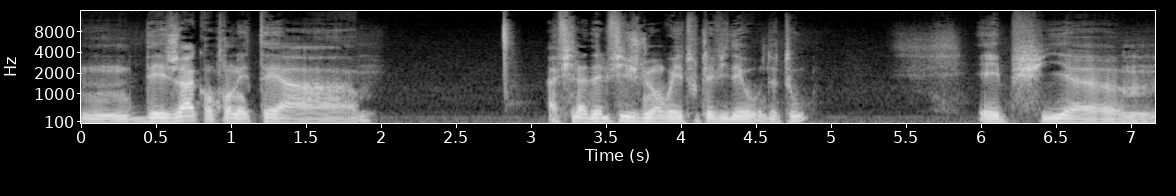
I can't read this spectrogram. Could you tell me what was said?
déjà quand on était à à Philadelphie, je lui ai envoyé toutes les vidéos de tout. Et puis euh,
